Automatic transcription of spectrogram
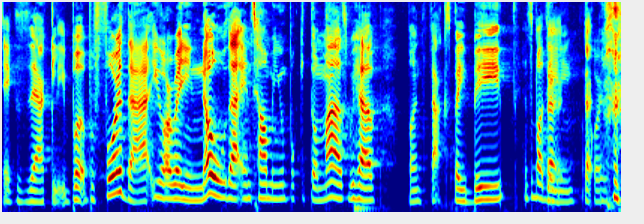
Exactly. But before that, you already know that in Tell Me Un Poquito Más, we have fun facts, baby. It's about That- dating, that- of course.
